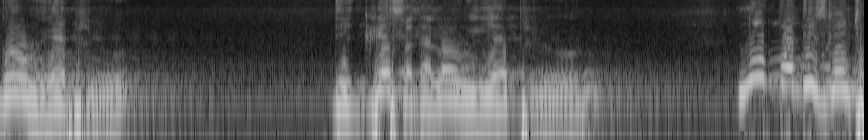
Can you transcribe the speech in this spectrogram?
god will help you. The grace of the lord will help you. Nobody is going to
